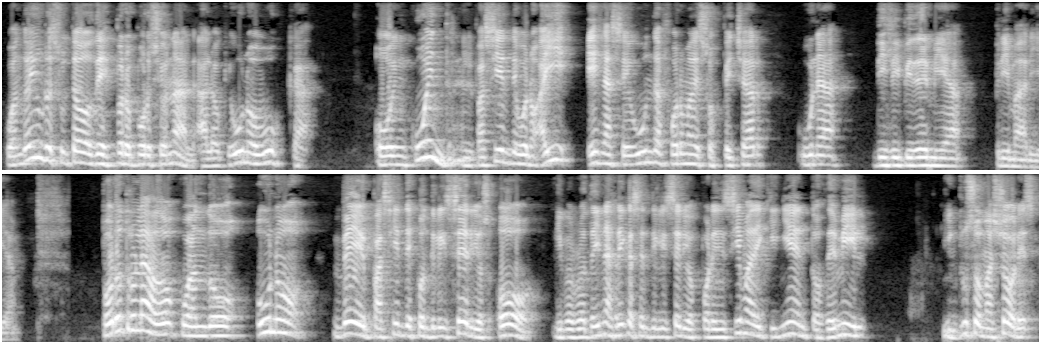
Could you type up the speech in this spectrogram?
cuando hay un resultado desproporcional a lo que uno busca o encuentra en el paciente, bueno, ahí es la segunda forma de sospechar una dislipidemia primaria. Por otro lado, cuando uno ve pacientes con triglicéridos. O lipoproteínas ricas en triglicéridos por encima de 500, de 1000, incluso mayores,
